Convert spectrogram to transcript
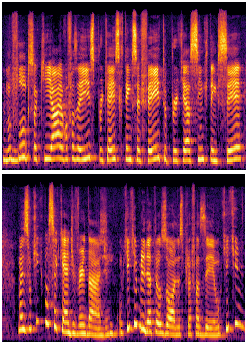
no uhum. fluxo aqui, ah, eu vou fazer isso porque é isso que tem que ser feito, porque é assim que tem que ser. Mas o que, que você quer de verdade? Sim. O que, que brilha teus olhos para fazer? O que, que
